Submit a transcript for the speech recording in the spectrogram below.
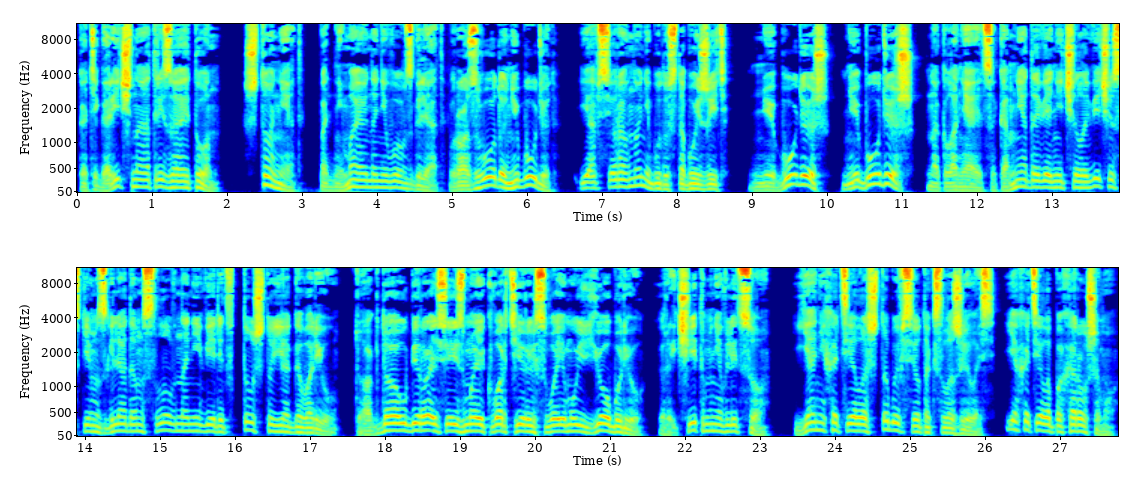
категорично отрезает он. Что нет? Поднимаю на него взгляд. Развода не будет. Я все равно не буду с тобой жить. Не будешь? Не будешь? Наклоняется ко мне, давя нечеловеческим взглядом, словно не верит в то, что я говорю. «Тогда убирайся из моей квартиры своему ёбурю!» — рычит мне в лицо. Я не хотела, чтобы все так сложилось. Я хотела по-хорошему,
